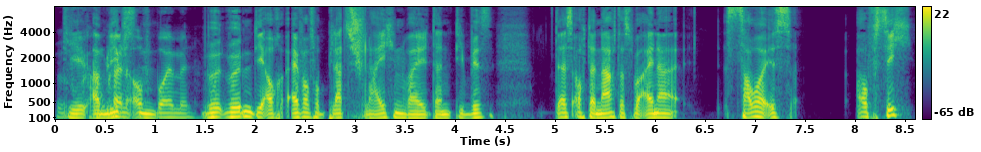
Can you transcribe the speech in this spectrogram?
die am liebsten würden die auch einfach vom Platz schleichen, weil dann die wissen, da ist auch danach, dass bei einer sauer ist auf sich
